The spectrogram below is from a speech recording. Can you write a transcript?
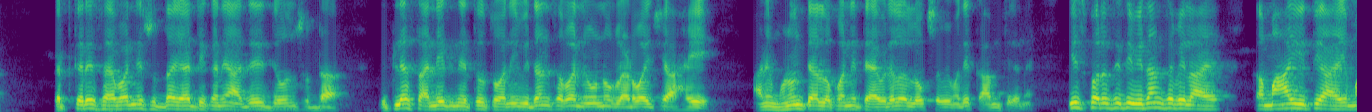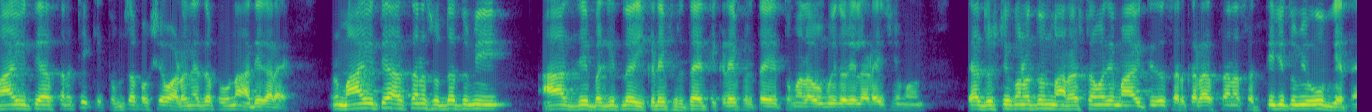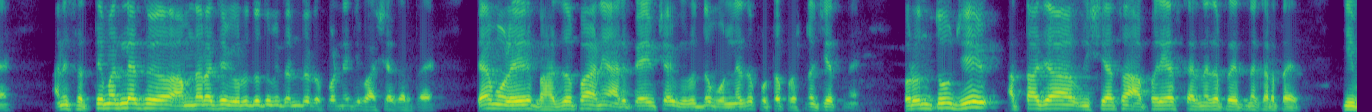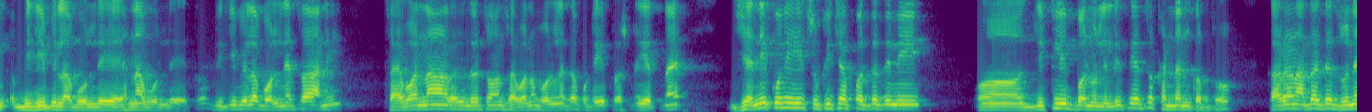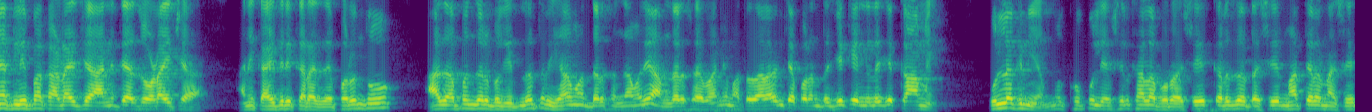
तटकरे साहेबांनी सुद्धा या ठिकाणी आदेश देऊन सुद्धा इथल्या स्थानिक नेतृत्वाने विधानसभा निवडणूक लढवायची आहे. आणि म्हणून त्या लोकांनी त्यावेळेला लोकसभेमध्ये काम केलं नाही. तीच परिस्थिती विधानसभेला आहे. का महायुती आहे? महायुती असताना ठीक आहे तुमचा पक्ष वाढवण्याचा पूर्ण अधिकार आहे. पण महायुती असताना सुद्धा तुम्ही आज जे बघितलं इकडे फिरताय तिकडे फिरताय तुम्हाला उमेदवारी लढायची म्हणून. त्या दृष्टिकोनातून महाराष्ट्रामध्ये महायुतीचं सरकार असताना सत्तेची तुम्ही ऊब घेताय. आणि सत्तेमधल्याच आमदाराच्या विरुद्ध तुम्ही दंड ढोपडण्याची भाषा करताय. त्यामुळे भाजप आणि आर पी आयच्या विरुद्ध बोलण्याचा कुठं प्रश्नच येत नाही. परंतु जे आता ज्या विषयाचा अपर्यास करण्याचा प्रयत्न करतायत की बी जे पीला बोलले ह्यांना बोलले तर बी जे पीला बोलण्याचा आणि साहेबांना रवींद्र चव्हाण साहेबांना बोलण्याचा कुठेही प्रश्न येत नाही. ज्यांनी कोणी ही चुकीच्या पद्धतीने जी क्लिप बनवलेली त्याचं खंडन करतो. कारण आता त्या जुन्या क्लिपा काढायच्या आणि त्या जोडायच्या आणि काहीतरी करायचं आहे परंतु आज आपण जर बघितलं तर ह्या मतदारसंघामध्ये आमदार साहेबांनी मतदारांच्या पर्यंत जे केलेलं जे काम आहे उल्लेखनीय. मग खोपोली असेल खालापूर असेल कर्जत असेल माथेरान असेल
